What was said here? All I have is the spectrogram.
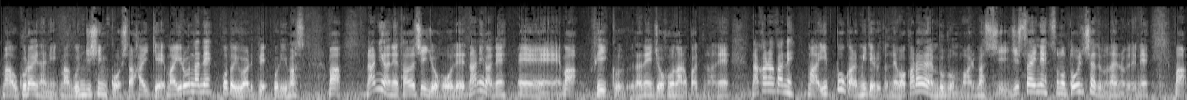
まあ、ウクライナに、まあ、軍事侵攻した背景、まあ、いろんなね、こと言われております。まあ、何がね、正しい情報で、何がね、えー、まあ、フェイクなね、情報なのかっていうのはね、なかなかね、まあ、一方から見てるとね、わからない部分もありますし、実際ね、その当事者でもないのでね、まあ、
